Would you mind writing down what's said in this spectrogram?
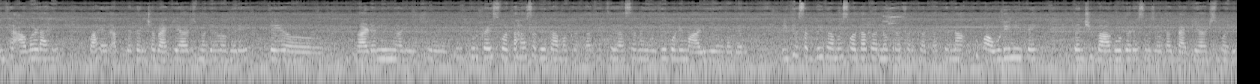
इथे आवड आहे. बाहेर आपल्या त्यांच्या बॅकयार्ड्समध्ये वगैरे ते गार्डनिंग आणि भरपूर काही स्वतः सगळी कामं करतात. इथे असं नाही आहे की कोणी माळी आहे वगैरे. इथे सगळी कामं स्वतः करणं प्रेफर करतात. त्यांना खूप आवडीने ते त्यांची बाग वगैरे सजवतात बॅकयार्ड्समध्ये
